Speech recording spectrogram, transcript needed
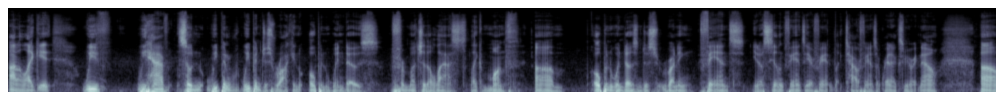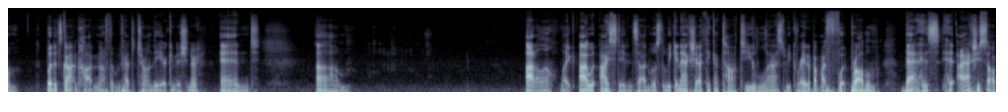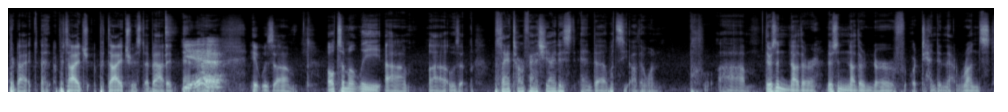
I don't like it. We've we have so we've been we've been just rocking open windows for much of the last like month. Um open windows and just running fans, you know, ceiling fans, air fan, like tower fans like right next to me right now. Um but it's gotten hot enough that we've had to turn on the air conditioner and um I don't know. Like I, w- I stayed inside most of the week, and actually, I think I talked to you last week, right, about my foot problem. That has, I actually saw a, podiat- a, podiat- a podiatrist about it. and, um, it was um, ultimately um, uh, was it plantar fasciitis, and uh, what's the other one? Um, there's another there's another nerve or tendon that runs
